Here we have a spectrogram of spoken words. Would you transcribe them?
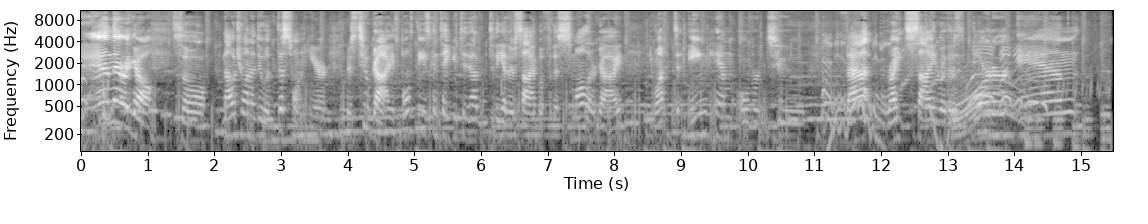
And there we go. So, now what you want to do with this one here, there's two guys. Both these can take you to the, to the other side, but for the smaller guy, you want to aim him over to that right side where there's the border, and... No!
